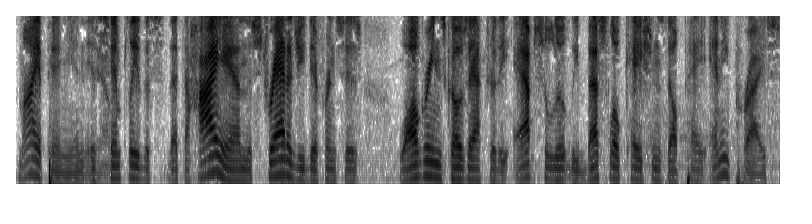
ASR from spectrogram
my opinion, is Yeah. simply this, that the high end, the strategy difference is Walgreens goes after the absolutely best locations. They'll pay any price.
